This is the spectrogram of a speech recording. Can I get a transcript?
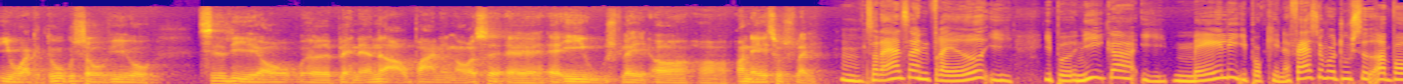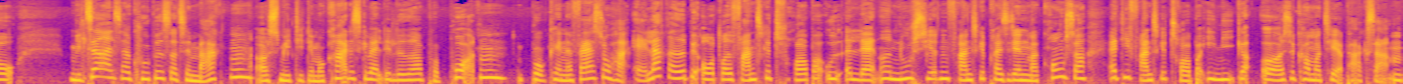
i Ouagadougou så vi jo tidligere år øh, blandt andet afbrænding også af, af EU's flag og, og, og NATO's flag. Mm, så der er altså en vrede i, i både Niger, i Mali, i Burkina Faso, hvor du sidder, hvor militæret altså har kuppet sig til magten og smidt de demokratiske valgte ledere på porten. Burkina Faso har allerede beordret franske tropper ud af landet. Nu siger den franske præsident Macron så, at de franske tropper i Niger også kommer til at pakke sammen.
